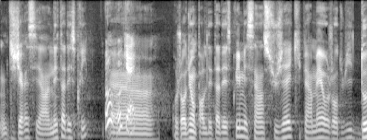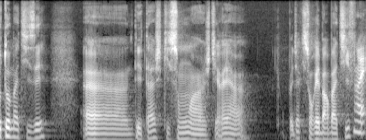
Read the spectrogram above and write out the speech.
je dirais, c'est un état d'esprit. Oh, ok. Aujourd'hui, on parle d'état d'esprit, mais c'est un sujet qui permet aujourd'hui d'automatiser des tâches qui sont, je dirais, peut dire qui sont rébarbatifs. Ouais.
